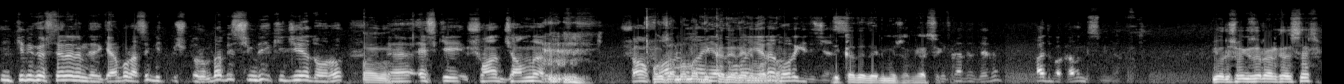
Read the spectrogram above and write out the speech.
ilkini gösterelim dedik. Yani burası bitmiş durumda. Biz şimdi ikinciye doğru Aynen. e, eski şu an canlı şu an Hocam faul ama olan dikkat olan edelim yere orada. doğru gideceğiz. Dikkat edelim hocam gerçekten. Dikkat edelim. Hadi bakalım bismillah. Görüşmek üzere arkadaşlar.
